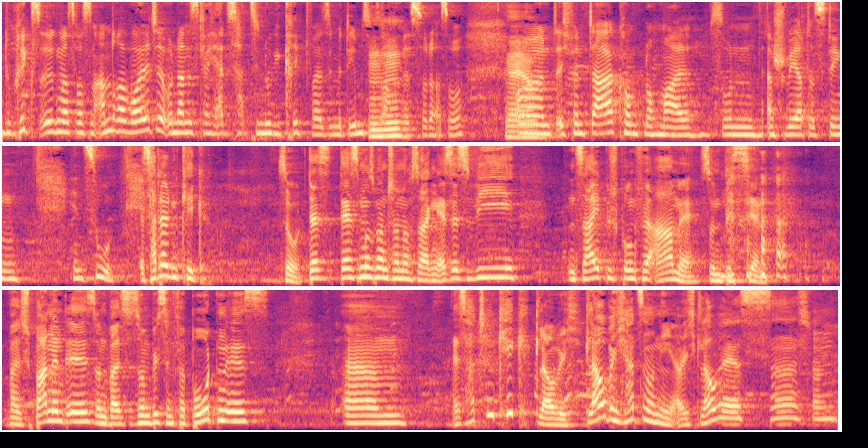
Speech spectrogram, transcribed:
du kriegst irgendwas, was ein anderer wollte und dann ist klar, ja, das hat sie nur gekriegt, weil sie mit dem zusammen ist oder so. Ja. Und ich finde, da kommt nochmal so ein erschwertes Ding hinzu. Es hat halt einen Kick. So, das, das muss man schon noch sagen. Es ist wie ein Seitensprung für Arme, so ein bisschen. weil es spannend ist und weil es so ein bisschen verboten ist. Ähm, es hat schon Kick, glaube ich. Glaube ich, hat es noch nie, aber ich glaube, es äh, schon.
